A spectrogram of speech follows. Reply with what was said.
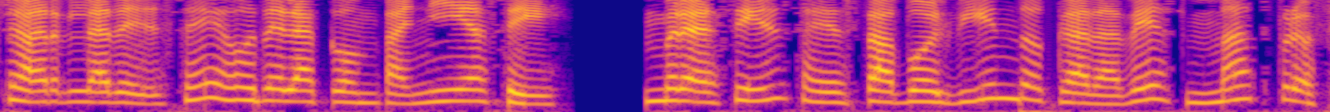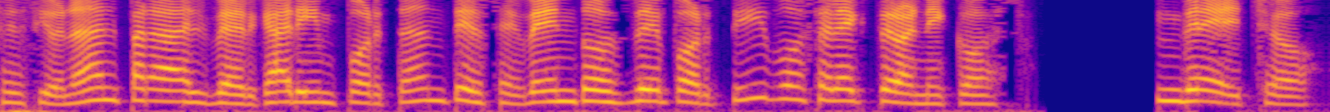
Charla del CEO de la compañía sí. Brasil se está volviendo cada vez más profesional para albergar importantes eventos deportivos electrónicos. De hecho,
